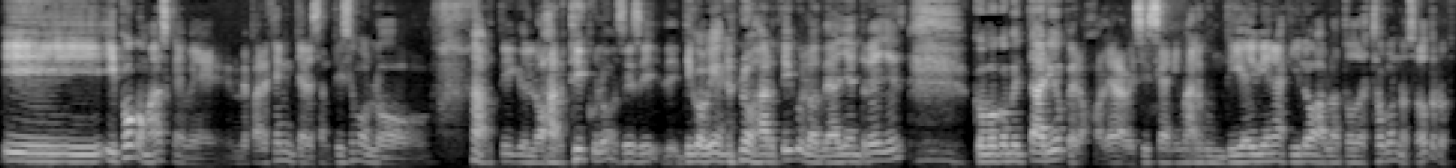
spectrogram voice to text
Y, poco más, que me, me parecen interesantísimos los, los artículos, sí, sí, digo bien, los artículos de Allen Reyes como comentario, pero joder, a ver si se anima algún día y viene aquí y lo habla todo esto con nosotros.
